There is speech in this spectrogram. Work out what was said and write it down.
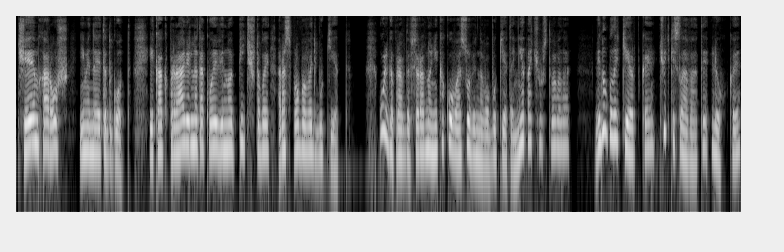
чем хорош именно этот год и как правильно такое вино пить, чтобы распробовать букет. Ольга, правда, все равно никакого особенного букета не почувствовала. Вино было терпкое, чуть кисловатое, легкое,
